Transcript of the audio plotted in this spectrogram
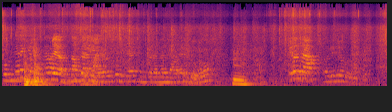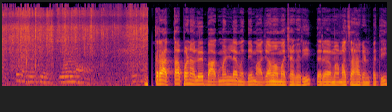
फोन करेंगे फोन करायला फोन करायला नाही. हम्म. इकडं जा. अरे देव. एवढं नको. तर आत्ता आपण आलो आहे बागमंडल्यामध्ये माझ्या मामाच्या घरी. तर मामाचा हा गणपती.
